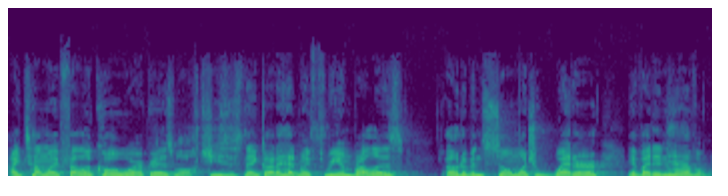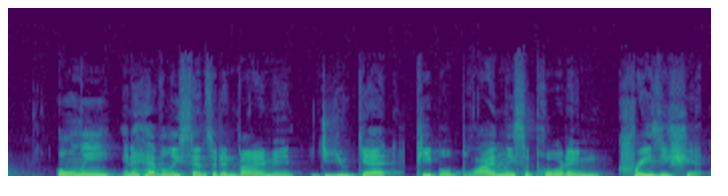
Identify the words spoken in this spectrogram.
I tell my fellow coworkers, well, Jesus, thank God I had my three umbrellas. I would have been so much wetter if I didn't have them. Only in a heavily censored environment do you get people blindly supporting crazy shit.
